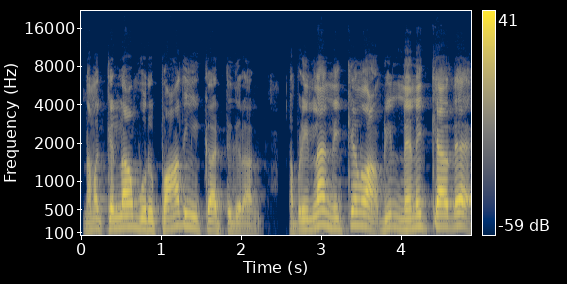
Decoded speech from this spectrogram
நமக்கெல்லாம் ஒரு பாதையை காட்டுகிறார். அப்படின்லாம் நிற்கணும் அப்படின்னு நினைக்காத.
